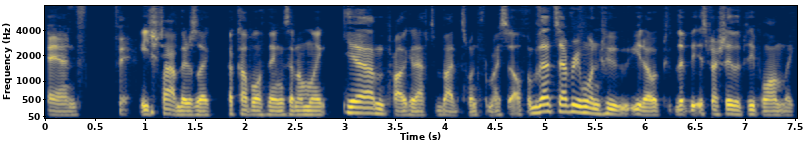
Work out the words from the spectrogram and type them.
and Fair. each time there's like a couple of things that I'm like, yeah, I'm probably gonna have to buy this one for myself. But that's everyone who you know, the- especially the people on like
